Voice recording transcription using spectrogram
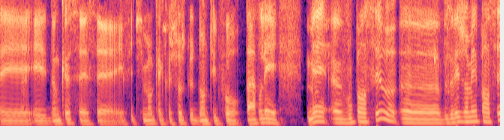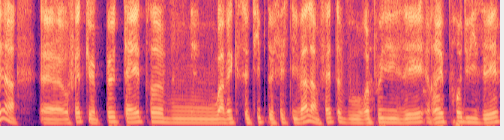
et, et donc c'est effectivement quelque chose dont il faut parler. Mais euh, vous pensez, euh, vous avez jamais pensé à, euh, au fait que peut-être vous, avec ce type de festival, en fait, vous reproduisez, reproduisez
